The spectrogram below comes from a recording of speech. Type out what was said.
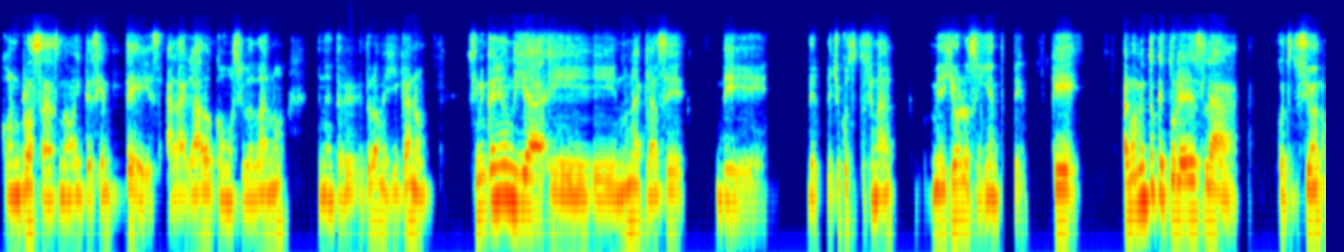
con rosas, ¿no? Y te sientes halagado como ciudadano en el territorio mexicano. Sin embargo, un día eh, en una clase de, Derecho Constitucional me dijeron lo siguiente, que al momento que tú lees la Constitución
